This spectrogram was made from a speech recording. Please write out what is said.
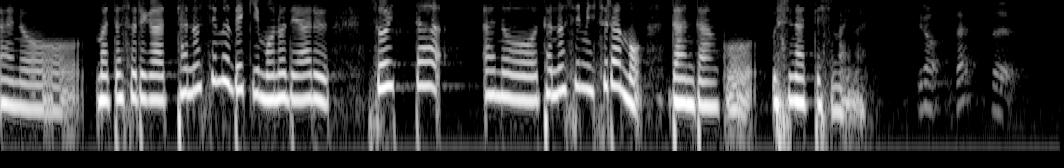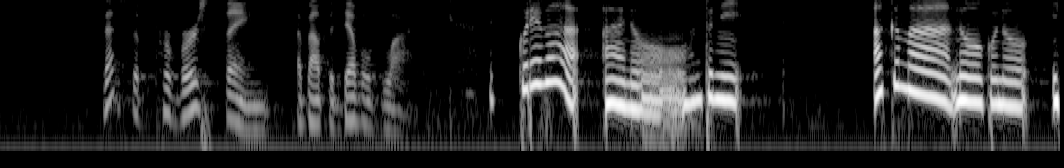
あのまたそれが楽しむべきものである。そういったあの楽しみすらもだんだんこう失ってしまいます。これはあの本当に悪魔のこの偽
